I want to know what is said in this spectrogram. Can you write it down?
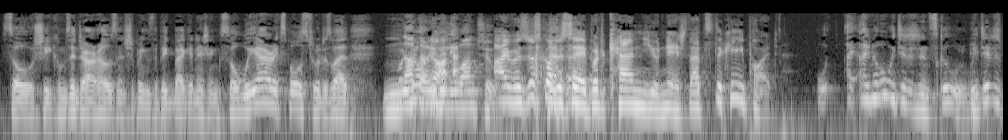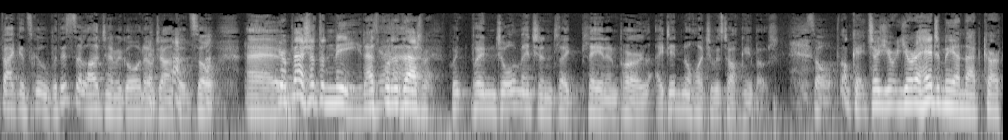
So she comes into our house and she brings the big bag of knitting. So we are exposed to it as well. Not No, that no, I really want to. I was just going to say, but can you knit? That's the key point. I, I know we did it in school. We did it back in school, but this is a long time ago now, Jonathan. So um, You're better than me. Let's put it that way. When, when Joe mentioned like playing in purl, I didn't know what she was talking about. So Okay, so you're, you're ahead of me on that, Kurt.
